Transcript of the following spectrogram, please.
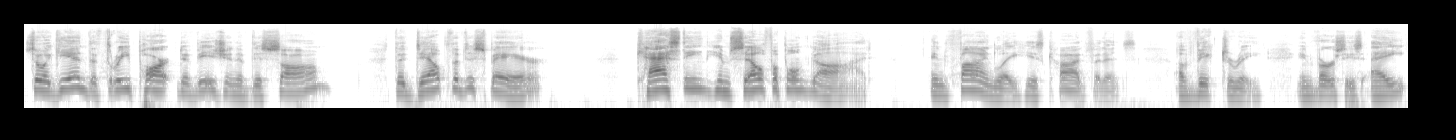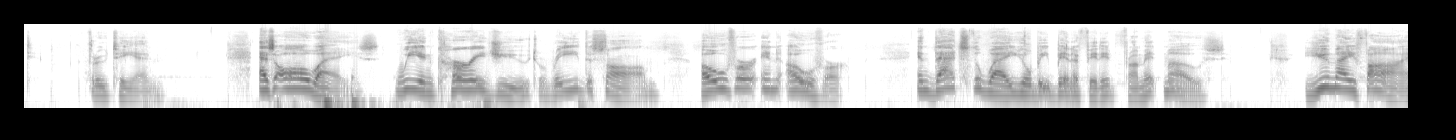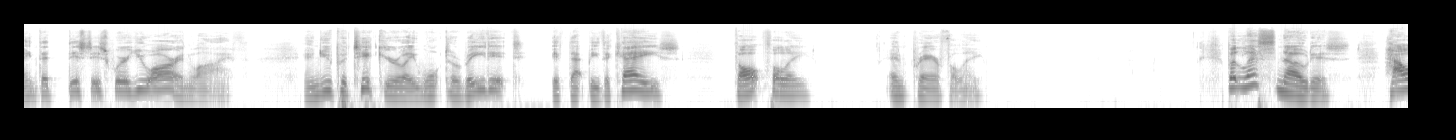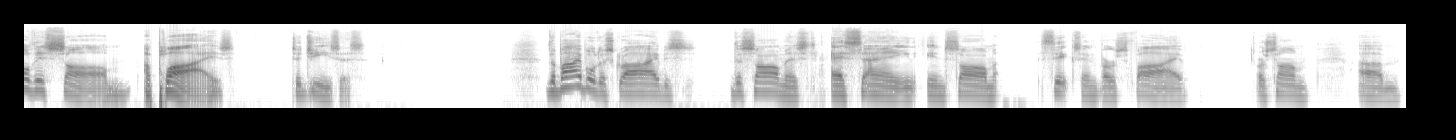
So, again, the three part division of this psalm the depth of despair, casting himself upon God, and finally his confidence of victory in verses 8 through 10. As always, we encourage you to read the psalm over and over, and that's the way you'll be benefited from it most. You may find that this is where you are in life and you particularly want to read it, if that be the case, thoughtfully and prayerfully. But let's notice how this psalm applies to Jesus. The Bible describes the psalmist as saying in Psalm 6 and verse 5, or Psalm, um,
